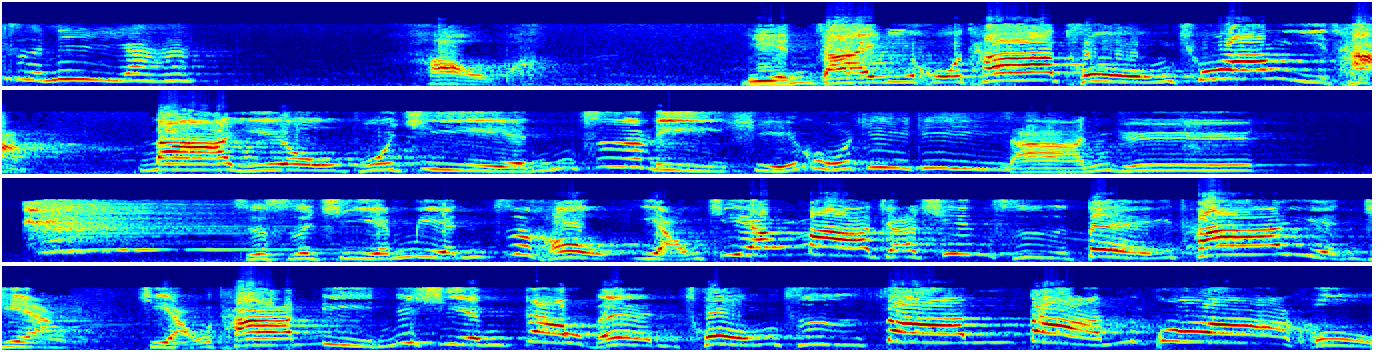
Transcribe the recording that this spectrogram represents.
之理呀？好吧，现在你和他同闯一场，哪有不见之理？谢过弟弟。暂句。只是见面之后，要将马家亲事对他演讲，叫他另显高门，从此斩断瓜葛。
